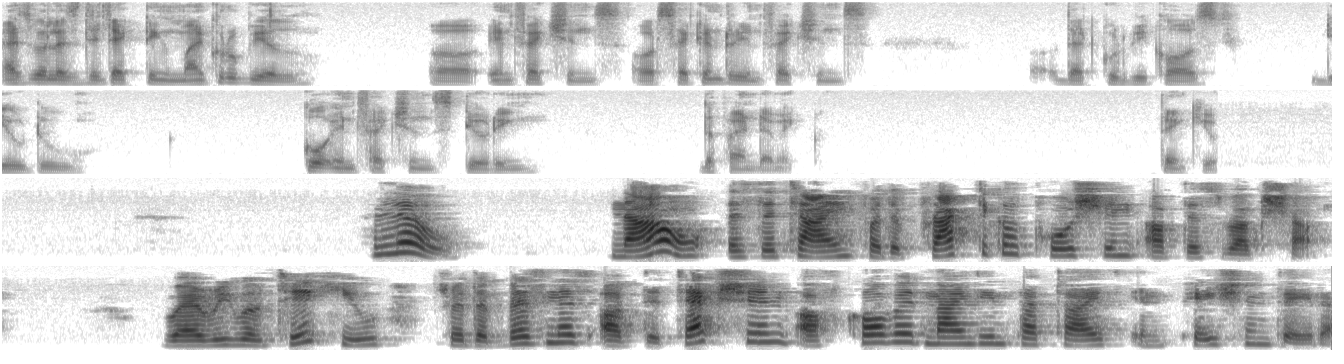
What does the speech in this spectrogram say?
as well as detecting microbial uh, infections or secondary infections that could be caused due to co-infections during the pandemic. Thank you. Hello. Now is the time for the practical portion of this workshop where we will take you through the business of detection of COVID-19 peptides in patient data.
